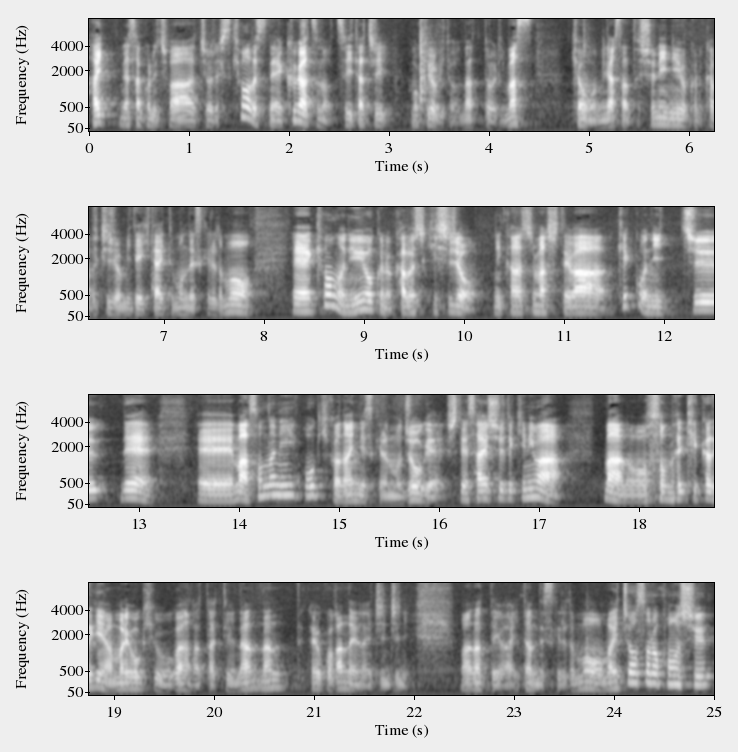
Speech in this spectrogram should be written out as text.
はい皆さんこんにちは。ジョーです。今日はですね9月の1日木曜日となっております。今日も皆さんと一緒にニューヨークの株式市場を見ていきたいと思うんですけれども、えー、今日のニューヨークの株式市場に関しましては結構日中で、えー、まあそんなに大きくはないんですけれども上下して最終的にはまあ、あの そんなに結果的にはあんまり大きく動かなかったっていうなんなんかよく分かんないような一日に、まあ、なってはいたんですけれども、まあ、一応その今週、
